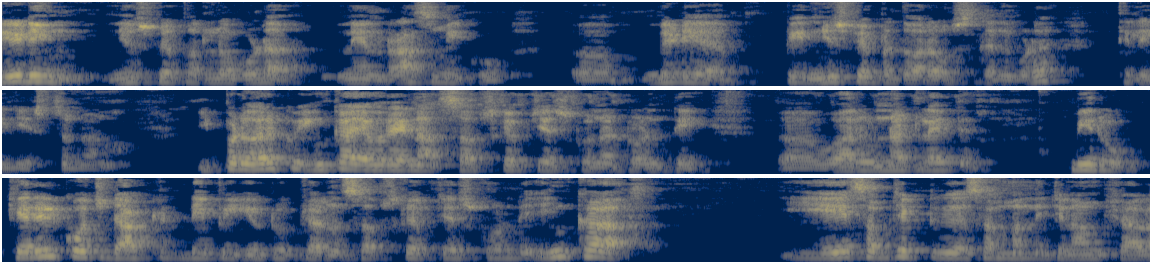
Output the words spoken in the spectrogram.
లీడింగ్ న్యూస్ పేపర్లో కూడా నేను రాసి మీకు మీడియా న్యూస్ పేపర్ ద్వారా వస్తుందని కూడా తెలియజేస్తున్నాను. ఇప్పటి వరకు ఇంకా ఎవరైనా సబ్స్క్రైబ్ చేసుకున్నటువంటి వారు ఉన్నట్లయితే మీరు career coach doctor DP YouTube channel subscribe చేసుకోండి. ఇంకా ఏ సబ్జెక్ట్కి సంబంధించిన అంశాల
